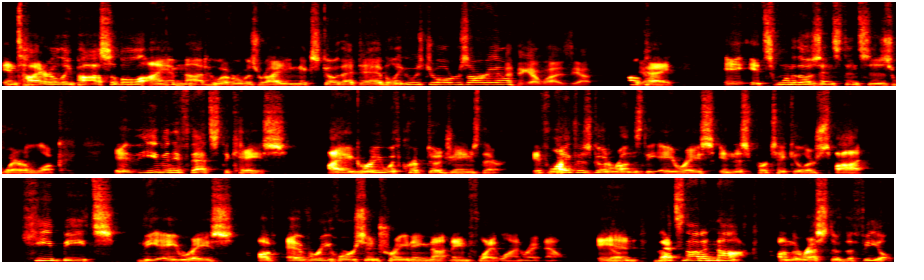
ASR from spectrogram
Entirely possible. I am not whoever was riding Knicks Go that day. I believe it was Joel Rosario. I think it was, yep. Okay. Yep. It's one of those instances where, look, it, even if that's the case, I agree with Crypto James there. If Life is Good runs the A race in this particular spot, he beats the A race of every horse in training not named Flightline right now. And yep. that's not a knock on the rest of the field.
